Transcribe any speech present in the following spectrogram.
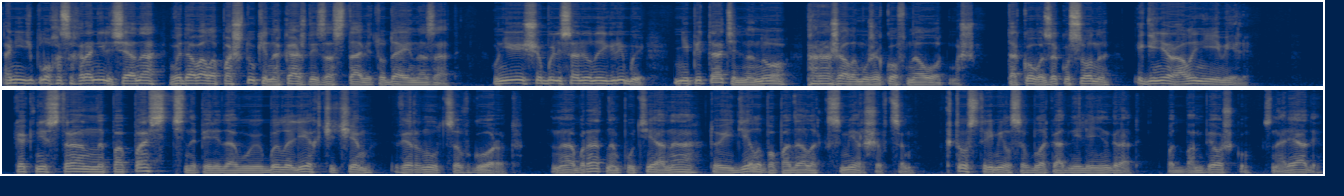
Они неплохо сохранились, и она выдавала по штуке на каждой заставе туда и назад. У нее еще были соленые грибы. Не питательно, но поражало мужиков на отмаш. Такого закусона и генералы не имели. Как ни странно, попасть на передовую было легче, чем вернуться в город. На обратном пути она то и дело попадала к смершевцам. Кто стремился в блокадный Ленинград? Под бомбежку, снаряды.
